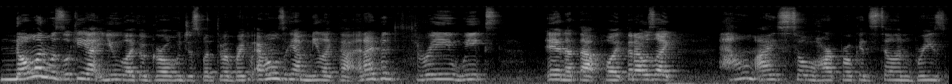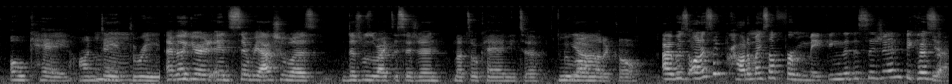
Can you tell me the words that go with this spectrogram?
no one was looking at you like a girl who just went through a breakup. Everyone was looking at me like that. And I'd been three weeks in at that point that I was like, how am I so heartbroken still and Bree's okay on day mm-hmm. three? I feel like your instant reaction was, this was the right decision. That's okay. I need to move on, let it go. I was honestly proud of myself for making the decision because Yeah,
